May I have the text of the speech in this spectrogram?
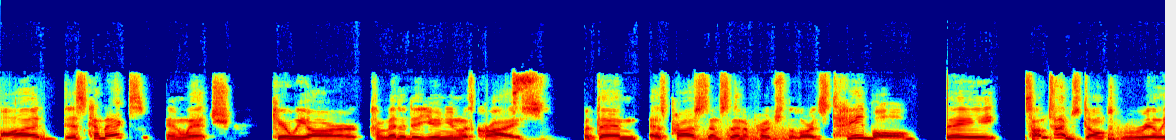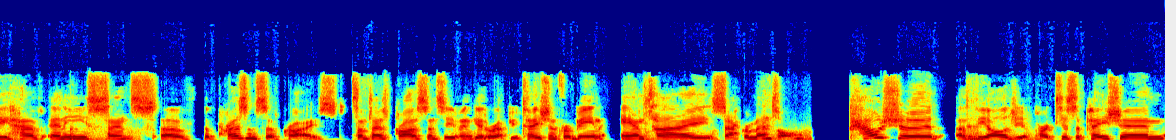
odd disconnect in which here we are committed to union with Christ, but then as Protestants then approach the Lord's table, they sometimes don't really have any sense of the presence of Christ. Sometimes Protestants even get a reputation for being anti sacramental. How should a theology of participation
